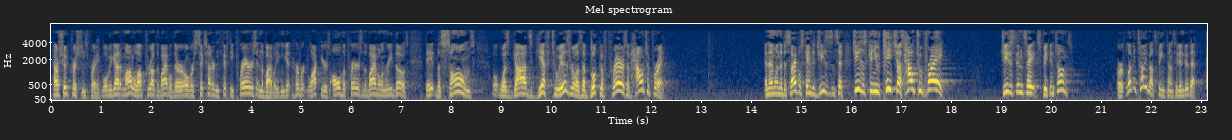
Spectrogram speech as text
How should Christians pray? Well, we've got it modeled all throughout the Bible. There are over 650 prayers in the Bible. You can get Herbert Lockyer's All the Prayers of the Bible and read those. They, the Psalms was God's gift to Israel as a book of prayers of how to pray. And then when the disciples came to Jesus and said, Jesus, can you teach us how to pray? Jesus didn't say, speak in tongues. Or, let me tell you about speaking in tongues. He didn't do that.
